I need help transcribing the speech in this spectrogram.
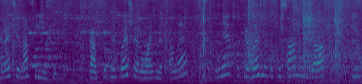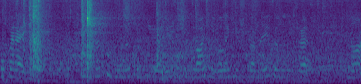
до речі, на флісі. Так, тут не пише розмір, але вони приблизно такі самі, як і попередні. Наступні у нас будуть одяг. Це такі класні великі штани. Це у вже на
